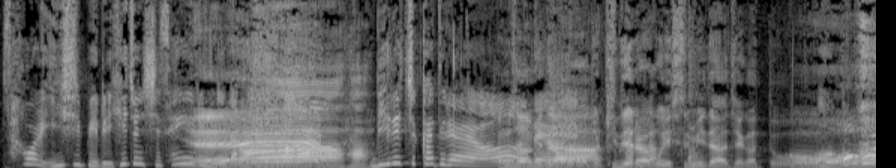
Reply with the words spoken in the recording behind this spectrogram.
4월 20일이 희준 씨 생일입니다. 예. 아, 미리 축하드려요. 감사합니다. 네. 아주 기대를 하고 있습니다. 제가 또. 어, 생일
